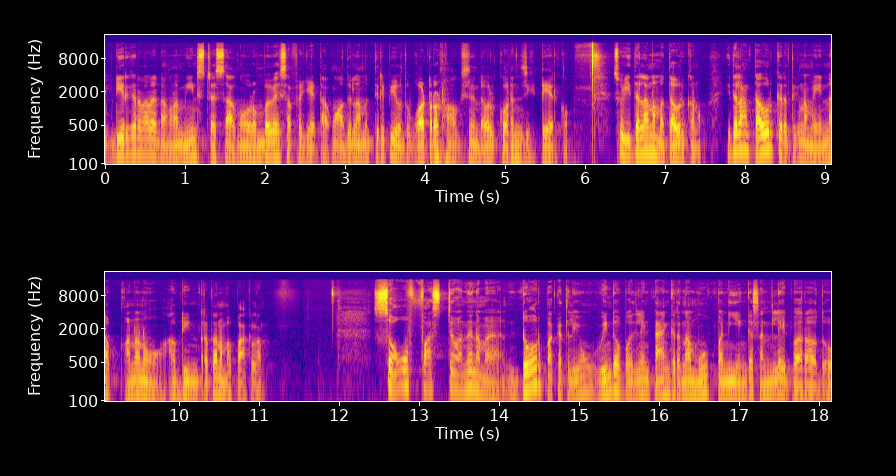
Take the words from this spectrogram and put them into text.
இப்படி இருக்கிறனால என்ன ஆகும்னா மீன் ஸ்ட்ரெஸ் ஆகும் ரொம்பவே சஃபகேட் ஆகும். அதுவும் இல்லாமல் திருப்பி வந்து வாட்டரோட ஆக்சிஜன் லெவல் குறைஞ்சிக்கிட்டே இருக்கும். ஸோ இதெல்லாம் நம்ம தவிர்க்கணும். இதெல்லாம் தவிர்க்கிறதுக்கு நம்ம என்ன பண்ணணும் அப்படின்றத நம்ம பார்க்கலாம். ஸோ ஃபஸ்ட்டு வந்து நம்ம டோர் பக்கத்துலேயும் விண்டோ பகுதியிலையும் டேங்க் இருந்தால் மூவ் பண்ணி எங்கே சன்லைட் வராதோ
